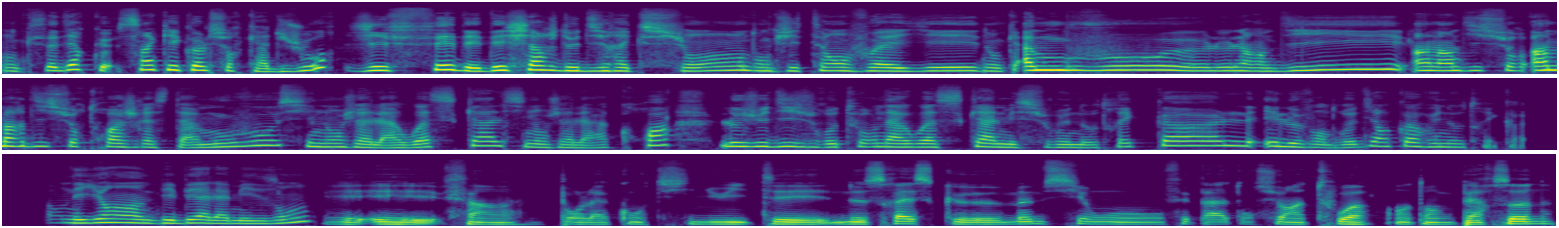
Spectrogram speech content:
Donc c'est-à-dire que cinq écoles sur quatre jours. J'ai fait des décharges de direction, donc j'étais envoyée donc à Mouveau euh, le lundi, un lundi sur, un mardi sur trois, je restais à Mouveau. Sinon, j'allais à Wascal, sinon j'allais à Croix. Le jeudi, je retournais à Wascal, mais sur une autre école, et le vendredi encore une autre école. En ayant un bébé à la maison, Et enfin, pour la continuité, ne serait-ce que même si on fait pas attention à toi en tant que personne,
